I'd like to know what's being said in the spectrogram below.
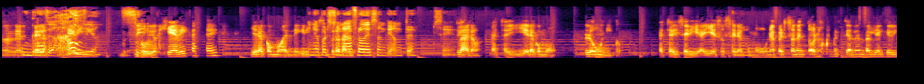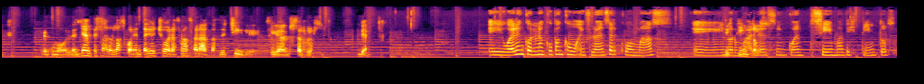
con el Un pelo rubio, heavy, rubio. Sí. rubio heavy, ¿cachai? Y era como el negrito. una persona afrodescendiente. Sí. Claro, ¿cachai? Y era como lo único, ¿cachai? Sería, y eso sería Claro. como una persona en todos los comerciales en realidad que vi. Era como, ya empezaron las 48 horas más baratas de Chile, se le dan ese relojito. Ya. E igual en Corona ocupan como influencers como más eh, normales, en sí, más distintos,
